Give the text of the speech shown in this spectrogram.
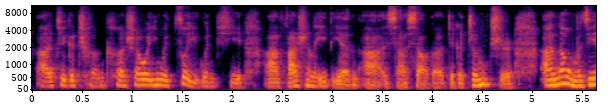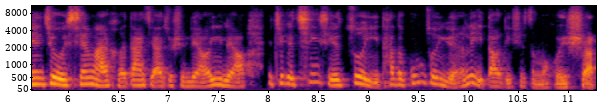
啊这个乘客稍微因为座椅问题啊发生了一点啊小小的这个争执啊。那我们今天就先来和大家就是聊一聊这个倾斜座椅它的工作原理到底是怎么回事儿。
